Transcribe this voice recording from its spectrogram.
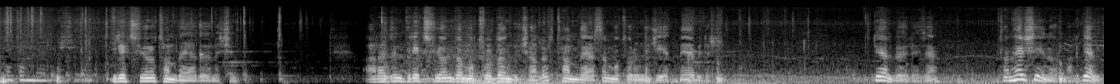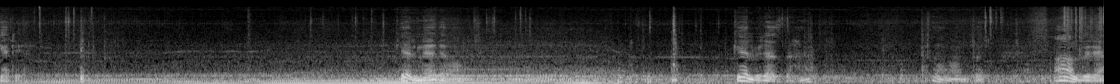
Neden böyle bir şey? Direksiyonu tam dayadığın için. Aracın direksiyonu da motordan güç alır. Tam dayarsan motorun gücü yetmeyebilir. Gel böylece. Tam her şey normal. Gel geriye. Gelmeye devam et. Gel biraz daha. Tamamdır. Al bire.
